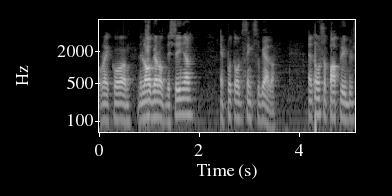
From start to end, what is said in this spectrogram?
record, the logger of the signal, and put all the things together. And also publish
